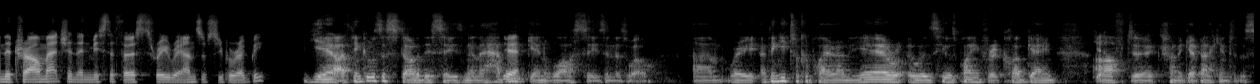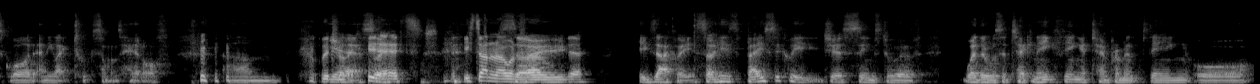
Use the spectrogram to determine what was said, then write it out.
in the trial match and then missed the first three rounds of Super Rugby? Yeah, I think it was the start of this season, and it happened yeah. again last season as well. Um, where he, I think he took a player out of the air. It was he was playing for a club game yeah. after trying to get back into the squad, and he like took someone's head off. Um, Literally, yeah. So, yeah he's done an Owen so, Yeah, exactly. So he's basically just seems to have whether it was a technique thing, a temperament thing, or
